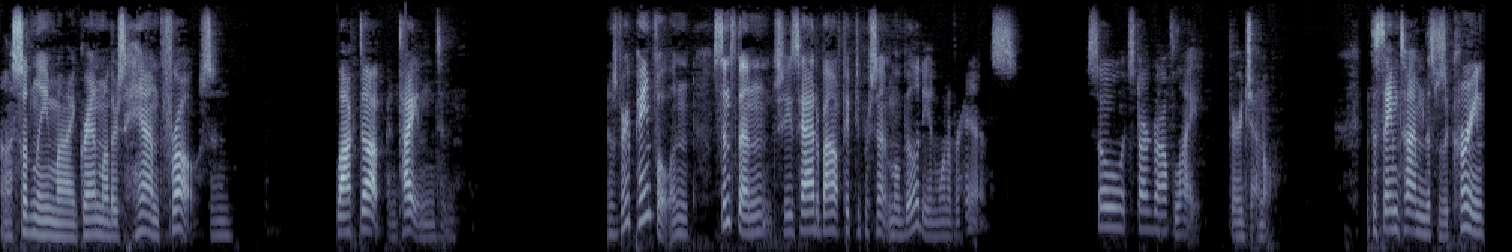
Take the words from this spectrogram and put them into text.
Uh, suddenly, my grandmother's hand froze and locked up and tightened, and it was very painful. And since then, she's had about 50% mobility in one of her hands. So it started off light, very gentle. At the same time this was occurring,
